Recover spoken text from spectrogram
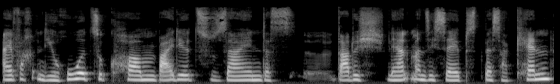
Einfach in die Ruhe zu kommen, bei dir zu sein. Das, äh, dadurch lernt man sich selbst besser kennen.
